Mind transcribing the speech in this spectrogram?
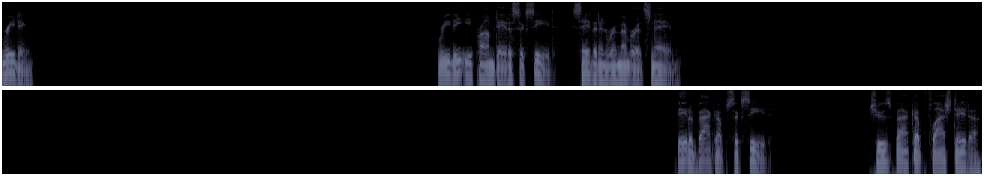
Reading. Read EEPROM data succeed, save it and remember its name. Data backup succeed. Choose Backup Flash Data.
